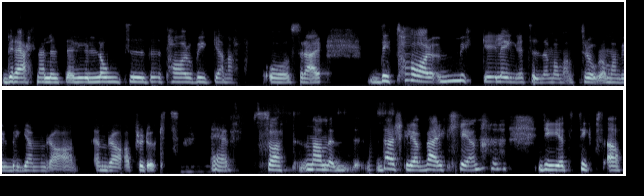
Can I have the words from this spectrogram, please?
beräknar lite hur lång tid det tar att bygga en app och så där det tar mycket längre tid än vad man tror om man vill bygga en bra, en bra produkt. Eh, så att man, där skulle jag verkligen ge ett tips att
